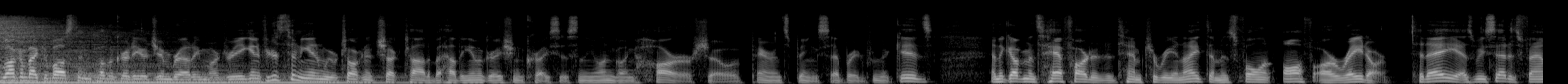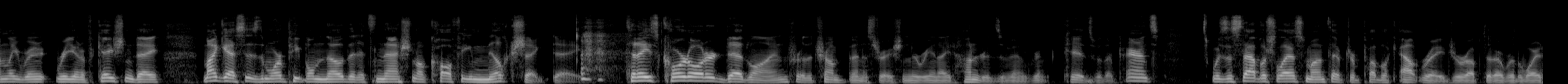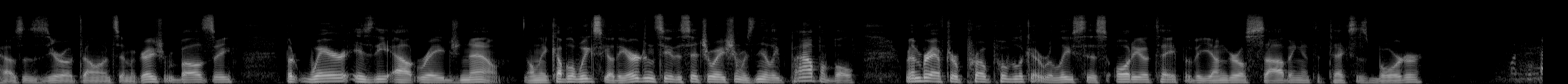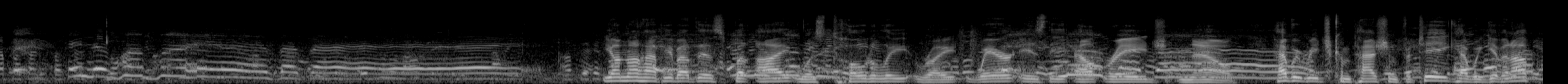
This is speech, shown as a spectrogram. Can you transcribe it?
Welcome back to Boston Public Radio. Jim Braude, Margery. Again, if you're just tuning in, we were talking to Chuck Todd about how the immigration crisis and the ongoing horror show of parents being separated from their kids and the government's half hearted attempt to reunite them has fallen off our radar. Today, as we said, is Family Re- Reunification Day. My guess is the more people know that it's National Coffee Milkshake Day. Today's court ordered deadline for the Trump administration to reunite hundreds of immigrant kids with their parents was established last month after public outrage erupted over the White House's zero tolerance immigration policy. But where is the outrage now? Only a couple of weeks ago, the urgency of the situation was nearly palpable. Remember after ProPublica released this audio tape of a young girl sobbing at the Texas border? Yeah, I'm not happy about this, but I was totally right. Where is the outrage now? Have we reached compassion fatigue? Have we given up?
